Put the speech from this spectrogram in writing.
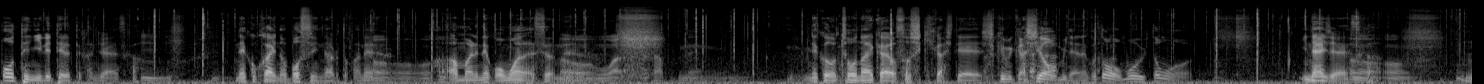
を手に入れてるって感じじゃないですか、うん。猫界のボスになるとかね、うんあんまり猫思わないですよね、うん思わない。多分ね。猫の町内会を組織化して仕組み化しようみたいなことを思う人もいないじゃないですか、うん。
